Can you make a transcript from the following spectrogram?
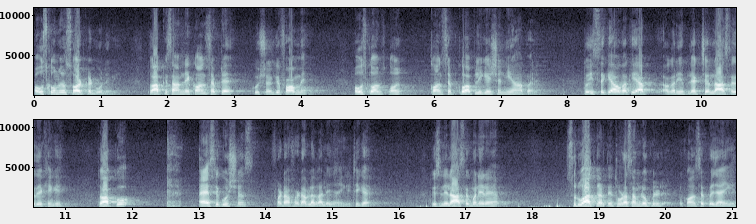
और उसको हम लोग शॉर्टकट बोलेंगे। तो आपके सामने कॉन्सेप्ट है क्वेश्चन के फॉर्म में और उस कॉन्सेप्ट को अप्लीकेशन यहाँ पर है। तो इससे क्या होगा कि आप, अगर ये लेक्चर लास्ट तक देखेंगे तो आपको ऐसे क्वेश्चंस फटाफट आप लगा ले जाएँगे, ठीक है? तो इसलिए लास्ट तक बने रहें। शुरुआत करते हैं। थोड़ा सा हम लोग कॉन्सेप्ट पे जाएँगे।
